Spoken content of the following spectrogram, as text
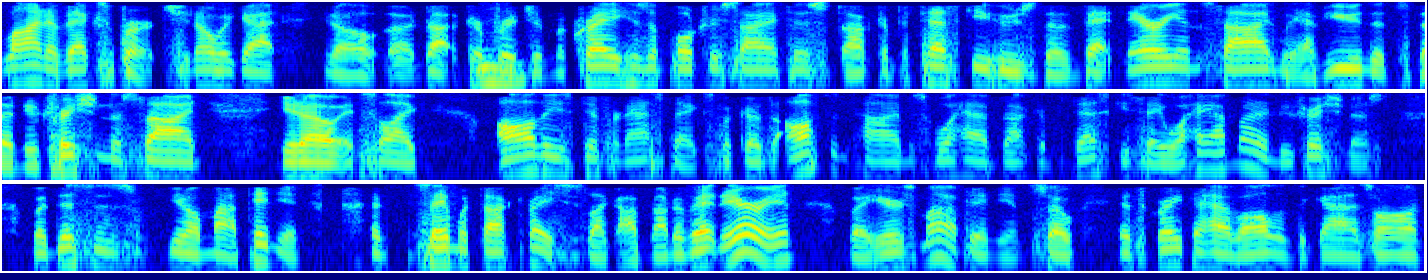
line of experts. You know, we got you know uh, Dr. Mm-hmm. Brigid McCrea, who's a poultry scientist, Dr. Pitesky, who's the veterinarian side. We have you, that's the nutritionist side. You know, it's like all these different aspects because oftentimes we'll have Dr. Pitesky say, well, hey, I'm not a nutritionist, but this is, you know, my opinion. And same with Dr. Pace. He's like, I'm not a veterinarian, but here's my opinion. So it's great to have all of the guys on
